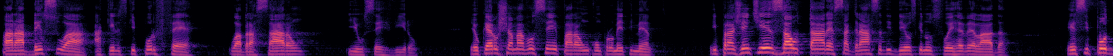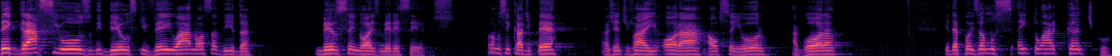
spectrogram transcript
para abençoar aqueles que por fé o abraçaram e o serviram. Eu quero chamar você para um comprometimento e para a gente exaltar essa graça de Deus que nos foi revelada, esse poder gracioso de Deus que veio à nossa vida, mesmo sem nós merecermos. Vamos ficar de pé, a gente vai orar ao Senhor agora. e depois vamos entoar cântico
